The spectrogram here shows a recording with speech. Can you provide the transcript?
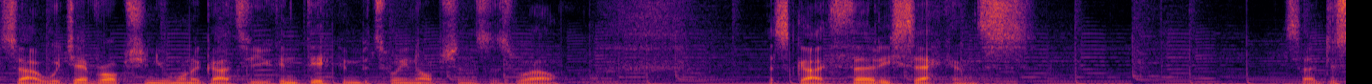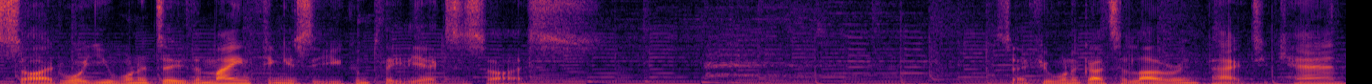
So whichever option you want to go to, you can dip in between options as well. Let's go, 30 seconds. So decide what you want to do. The main thing is that you complete the exercise. So if you want to go to lower impact, you can.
